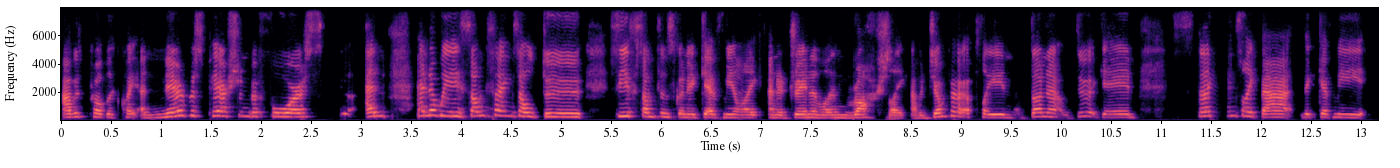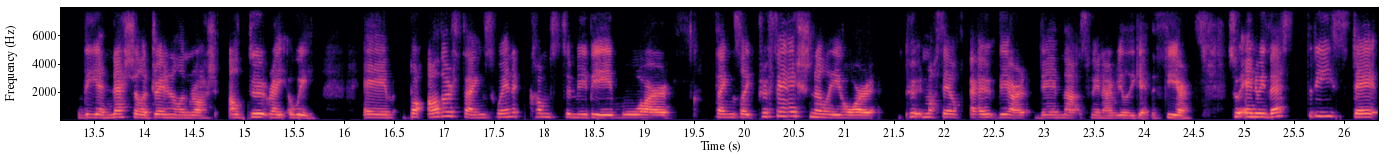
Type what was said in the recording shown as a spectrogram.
I was probably quite a nervous person before. And in a way, some things I'll do, see if something's going to give me like an adrenaline rush. Like I would jump out of a plane, I've done it, I'll do it again. Things like that that give me the initial adrenaline rush, I'll do it right away. Um, but other things, when it comes to maybe more things like professionally or putting myself out there, then that's when I really get the fear. So, anyway, this three step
